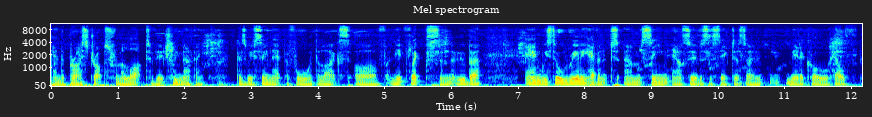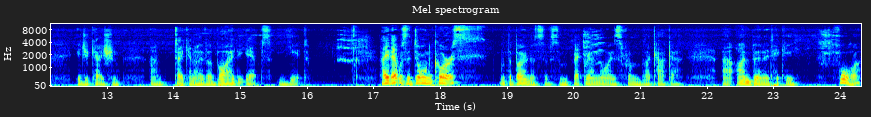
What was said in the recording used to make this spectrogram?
and the price drops from a lot to virtually nothing, because we've seen that before with the likes of Netflix and Uber and we still really haven't um, seen our services sector, so medical, health, education, um, taken over by the apps yet. Hey, that was the Dawn Chorus with the bonus of some background noise from the Kaka. Uh, I'm Bernard Hickey for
